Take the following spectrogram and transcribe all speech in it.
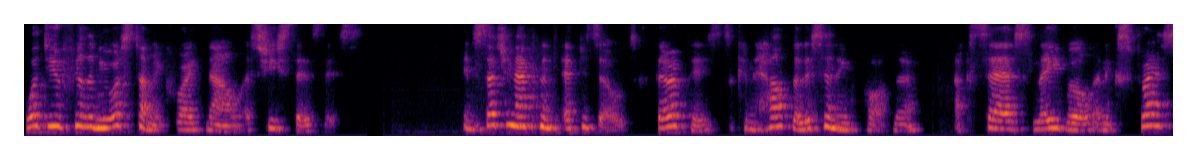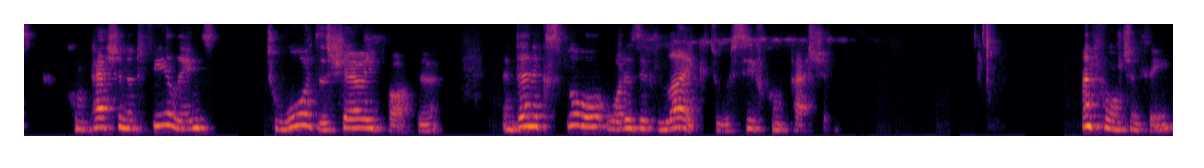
What do you feel in your stomach right now as she says this? In such an enactment episode, therapists can help the listening partner access, label, and express compassionate feelings towards the sharing partner, and then explore what is it like to receive compassion. Unfortunately,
